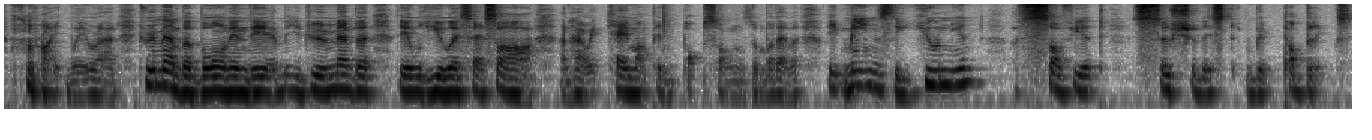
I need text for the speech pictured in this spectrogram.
the right way around. Do you remember Born in the... Do you remember the old USSR and how it came up in pop songs and whatever? It means the Union of Soviet Socialist Republics.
